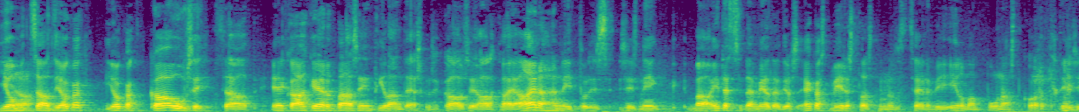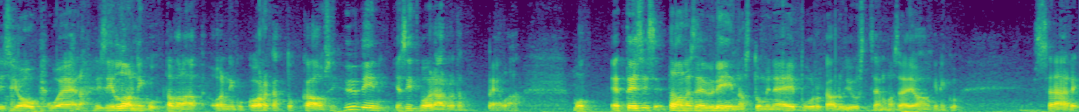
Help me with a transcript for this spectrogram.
Joo, Joo. mutta sä oot joka, joka kausi, sä oot ekaa kertaa siinä tilanteessa, kun se kausi alkaa. Ja ainahan niitä tuli, siis, siis niin, mä oon itse sitä mieltä, että jos ekasta 15 minuutista selvii ilman punaista korttia, siis joukkueena, niin silloin niin kuin, tavallaan on niin kuin korkattu kausi hyvin ja sitten voidaan ruveta pelaa. Mutta ettei siis tavallaan se yliinnostuminen ei purkaudu just semmoiseen johonkin niin kuin sääri,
